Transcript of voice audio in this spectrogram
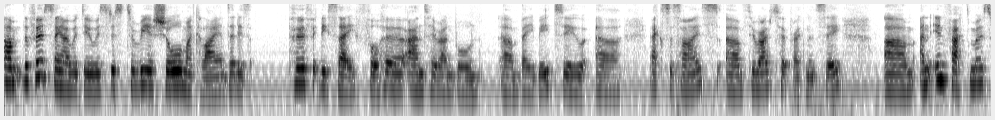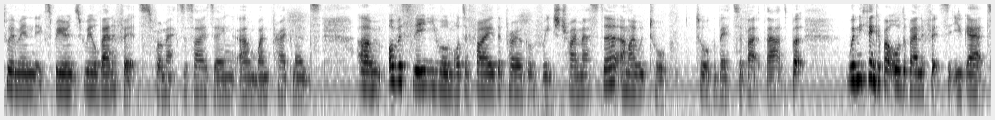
Um, the first thing I would do is just to reassure my client that it's perfectly safe for her and her unborn um, baby to uh, exercise um, throughout her pregnancy. Um, and in fact, most women experience real benefits from exercising um, when pregnant. Um, obviously, you will modify the program for each trimester, and I would talk talk a bit about that. But when you think about all the benefits that you get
